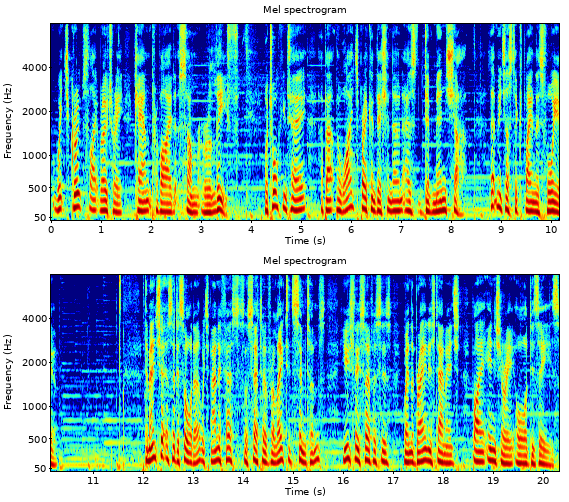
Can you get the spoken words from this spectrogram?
which groups like Rotary can provide some relief. We're talking today about the widespread condition known as dementia. Let me just explain this for you. Dementia is a disorder which manifests a set of related symptoms, usually surfaces when the brain is damaged by injury or disease.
